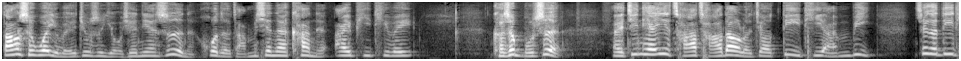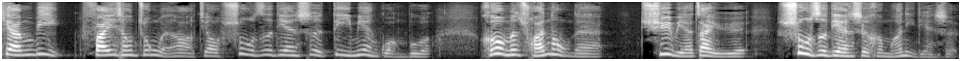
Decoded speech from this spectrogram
当时我以为就是有线电视呢，或者咱们现在看的 IPTV，可是不是。哎，今天一查查到了，叫 DTMB。这个 DTMB 翻译成中文啊，叫数字电视地面广播，和我们传统的区别在于。数字电视和模拟电视，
